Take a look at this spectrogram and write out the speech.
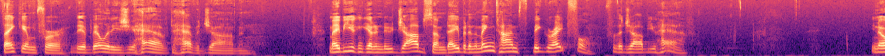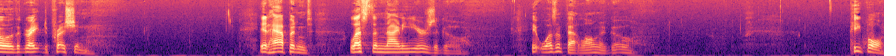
thank Him for the abilities you have to have a job and Maybe you can get a new job someday, but in the meantime, be grateful for the job you have. You know, the Great Depression, it happened less than 90 years ago. It wasn't that long ago. People,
